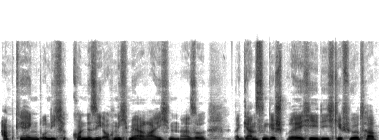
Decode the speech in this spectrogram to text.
abgehängt und ich konnte sie auch nicht mehr erreichen. Also die ganzen Gespräche, die ich geführt habe,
